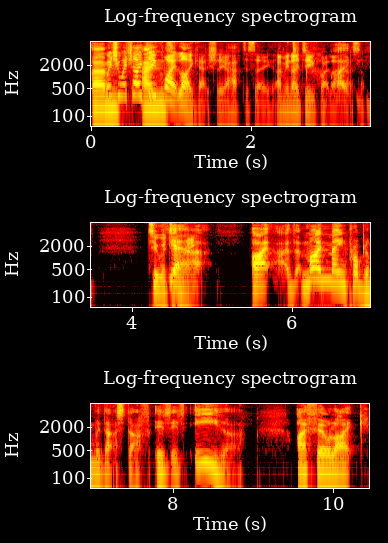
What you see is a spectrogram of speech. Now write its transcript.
Um, which which I do quite like, actually. I have to say. I mean, I do quite like that stuff to a degree. yeah. I, I th- my main problem with that stuff is it's either I feel like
